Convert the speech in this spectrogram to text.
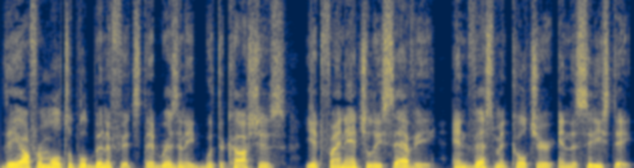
They offer multiple benefits that resonate with the cautious, yet financially savvy, investment culture in the city state.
